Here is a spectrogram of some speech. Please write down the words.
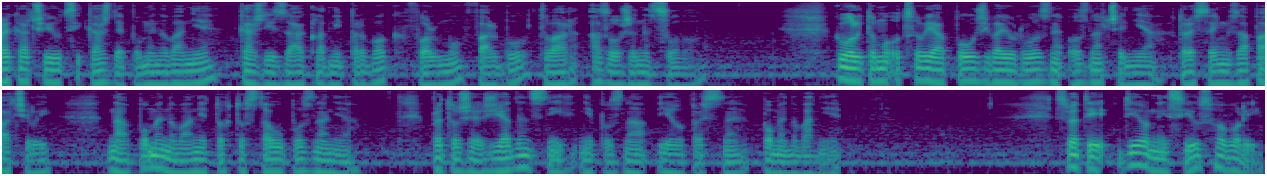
prekračujúci každé pomenovanie, každý základný prvok, formu, farbu, tvar a zložené slovo. Kvôli tomu otcovia používajú rôzne označenia, ktoré sa im zapáčili na pomenovanie tohto stavu poznania, pretože žiaden z nich nepozná jeho presné pomenovanie. Svetý Dionysius hovorí,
